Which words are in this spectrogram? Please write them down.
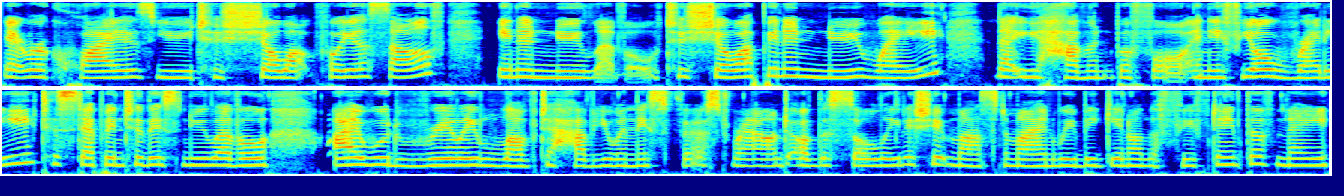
it requires you to show up for yourself in a new level, to show up in a new way that you haven't before. And if you're ready to step into this new level, I would really love to have you in this first round of the Soul Leadership Mastermind. We begin on the 15th of May.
